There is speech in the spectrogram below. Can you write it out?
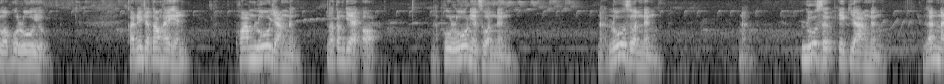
ตัวผู้รู้อยู่ ราวนี้จะต้องให้เห็นความรู้อย่างหนึ่ง เราต้องแยกออกนะผู้รู้เนี่ยส่วนหนึ่งนะรู้ส่วนหนึ่งนะรู้สึกอีกอย่างหนึ่ง และใน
